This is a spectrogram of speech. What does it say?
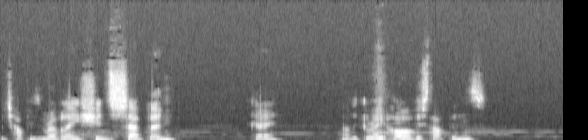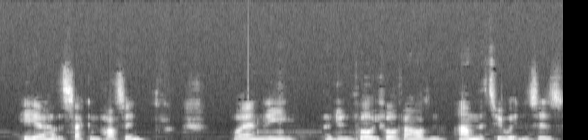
which happens in Revelation 7. Okay. Now the great harvest happens here at the second passing when the 144,000 and the two witnesses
